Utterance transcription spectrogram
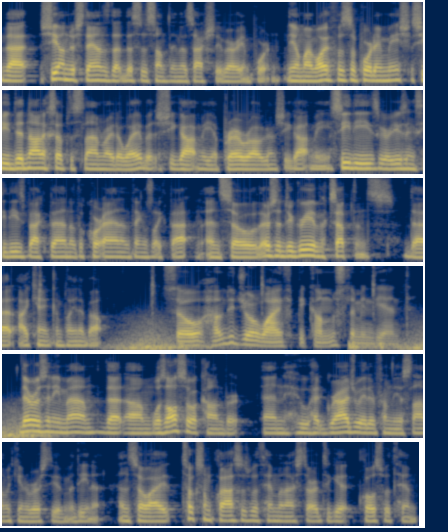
That she understands that this is something that's actually very important. You know, my wife was supporting me. She, she did not accept Islam right away, but she got me a prayer rug and she got me CDs. We were using CDs back then of the Quran and things like that. And so there's a degree of acceptance that I can't complain about. So, how did your wife become Muslim in the end? There was an Imam that um, was also a convert and who had graduated from the Islamic University of Medina. And so I took some classes with him and I started to get close with him.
